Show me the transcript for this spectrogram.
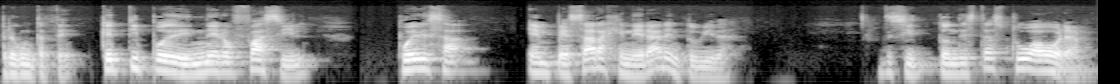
pregúntate, ¿qué tipo de dinero fácil puedes empezar a generar en tu vida? Es decir, ¿dónde estás tú ahora?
